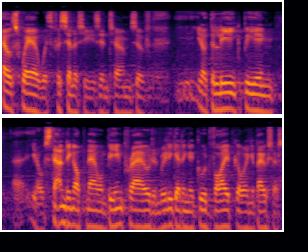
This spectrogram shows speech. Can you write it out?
elsewhere with facilities in terms of, you know, the league being, uh, you know, standing up now and being proud and really getting a good vibe going about it?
